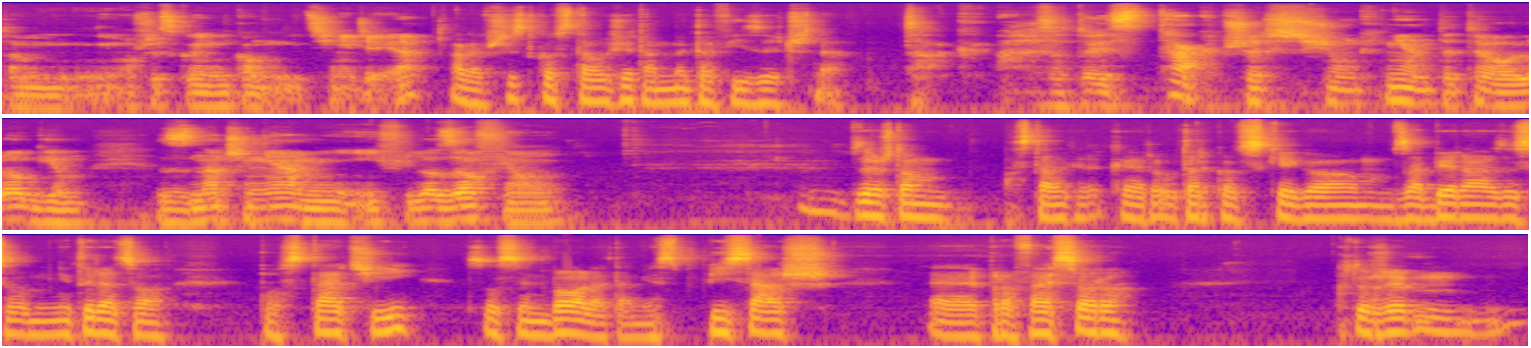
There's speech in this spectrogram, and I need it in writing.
Tam mimo wszystko nikomu nic się nie dzieje. Ale wszystko stało się tam metafizyczne. Tak, ale za to jest tak przesiąknięte teologią, znaczeniami i filozofią. Zresztą Stalker u Tarkowskiego zabiera ze sobą nie tyle co postaci, co symbole. Tam jest pisarz, e, profesor, którzy mm,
